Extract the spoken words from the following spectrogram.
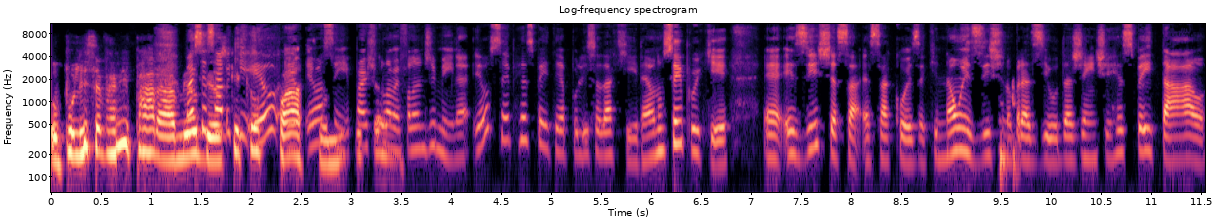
o polícia vai me parar, meu Mas você Deus, sabe que, que, que eu, eu, faço? Eu, eu assim, particularmente falando de mim, né? Eu sempre respeitei a polícia daqui, né? Eu não sei porquê. É, existe essa, essa coisa que não existe no Brasil da gente respeitar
